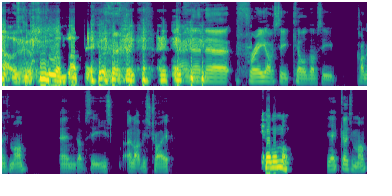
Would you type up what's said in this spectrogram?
That was good. Love that bit. and then uh, three obviously killed obviously Connor's mom, and obviously he's a lot of his tribe. Kill my mom. Yeah, killed your mom.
